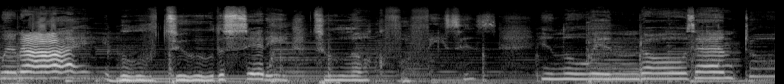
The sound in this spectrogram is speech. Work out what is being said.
when I moved to the city to look for faces in the windows and doorways.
